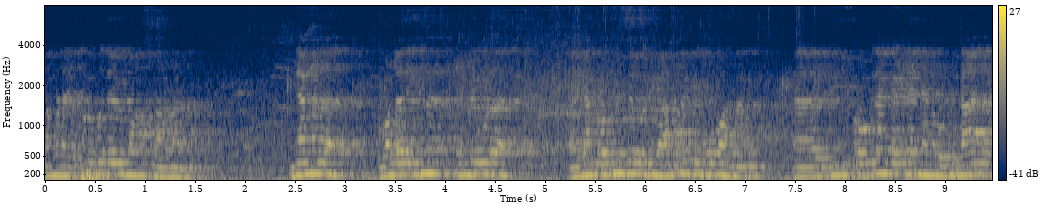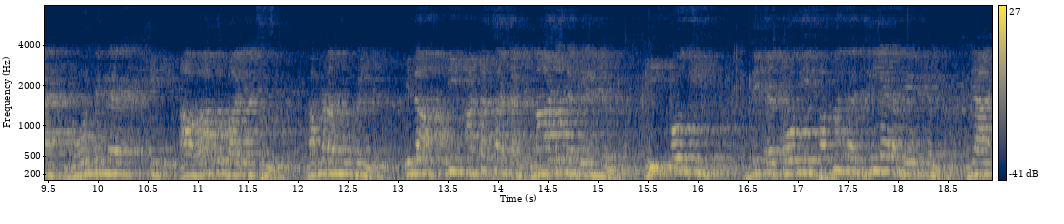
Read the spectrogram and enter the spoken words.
നമ്മുടെ പ്രഭുദേവ് മാസാണ് ഞങ്ങൾ വളരെ ഇന്ന് എന്റെ കൂടെ ഞങ്ങൾ ഒന്നിച്ച് ഒരു യാത്രയ്ക്ക് പോവാണ്. ഈ പ്രോഗ്രാം കഴിഞ്ഞാൽ ഞങ്ങൾ ഞാൻ ബോട്ടിന്റെ ഈ- ആ വാക്ക് പാലിച്ചു. നമ്മുടെ മുമ്പിൽ ഇതാ ഈ അട്ടച്ചാക്കൽ നാടിന്റെ പേരിലും ഈ ജി- കോന്നി പത്തനംതിട്ട ജില്ലയുടെ പേരിലും ഞാൻ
